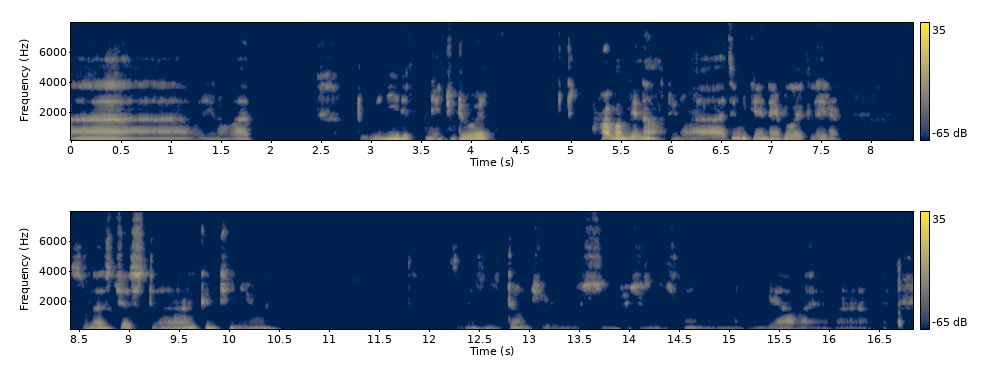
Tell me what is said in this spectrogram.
Uh, you know what? Do we need it? Need to do it? Probably not. You know, I think we can enable it later. So let's just uh, continue. This don't use yeah whatever. Okay.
